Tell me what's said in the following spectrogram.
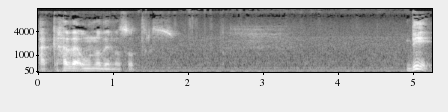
a cada uno de nosotros. Vi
